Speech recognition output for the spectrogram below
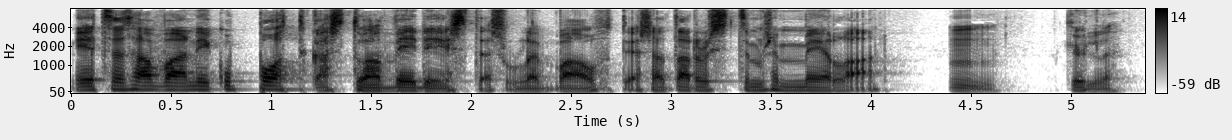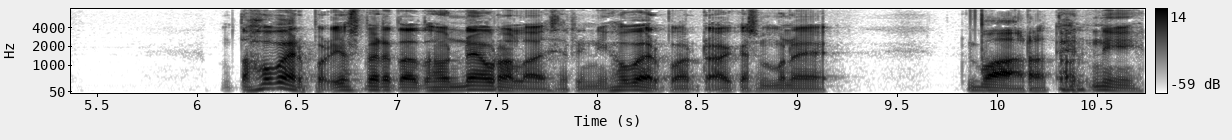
Niin et sä saa vaan niinku potkastua vedestä sulle vauhtia. Sä tarvitset semmoisen melaan. Mm, kyllä. Mutta hoverboard, jos vertaa tuohon neuralaiseriin, niin hoverboard on aika semmoinen, Vaaraton. niin,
